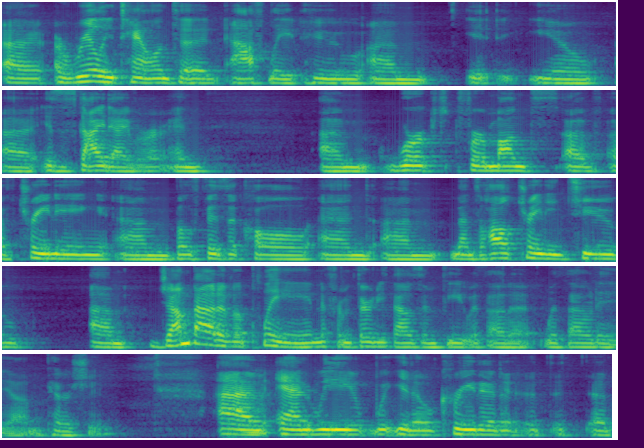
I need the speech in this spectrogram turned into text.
a, a, really talented athlete who, um, it, you know, uh, is a skydiver and um, worked for months of, of training, um, both physical and mental health training to um, jump out of a plane from 30,000 feet without a without a um, parachute. Um, and we, we, you know, created a, a,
